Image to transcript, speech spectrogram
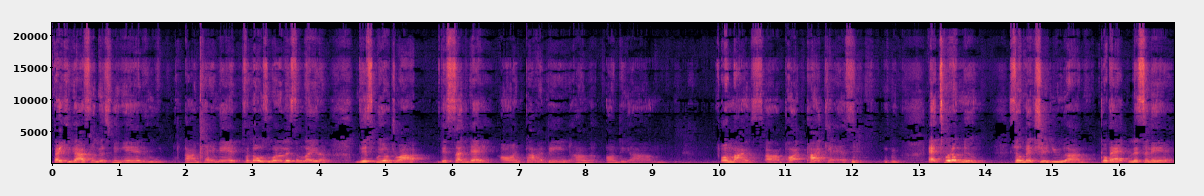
thank you guys for listening in who um, came in. For those who want to listen later, this will drop this Sunday on Podbean um, on the um, on my um, pod, podcast at 12 noon. So make sure you um, go back, listen in,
